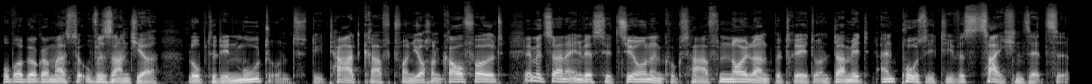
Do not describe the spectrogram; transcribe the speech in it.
Oberbürgermeister Uwe Sandja lobte den Mut und die Tatkraft von Jochen Kaufhold, der mit seiner Investition in Cuxhaven Neuland betrete und damit ein positives Zeichen setze.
